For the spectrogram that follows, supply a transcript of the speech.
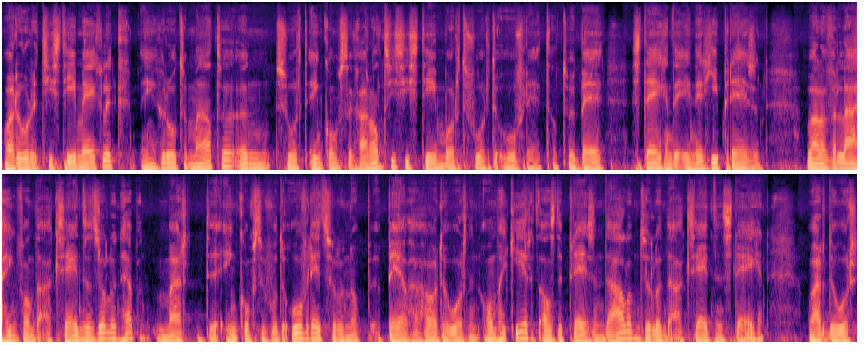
Waardoor het systeem eigenlijk in grote mate een soort inkomstengarantiesysteem wordt voor de overheid. Dat we bij stijgende energieprijzen wel een verlaging van de accijnzen zullen hebben, maar de inkomsten voor de overheid zullen op peil gehouden worden. Omgekeerd, als de prijzen dalen, zullen de accijnzen stijgen, waardoor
